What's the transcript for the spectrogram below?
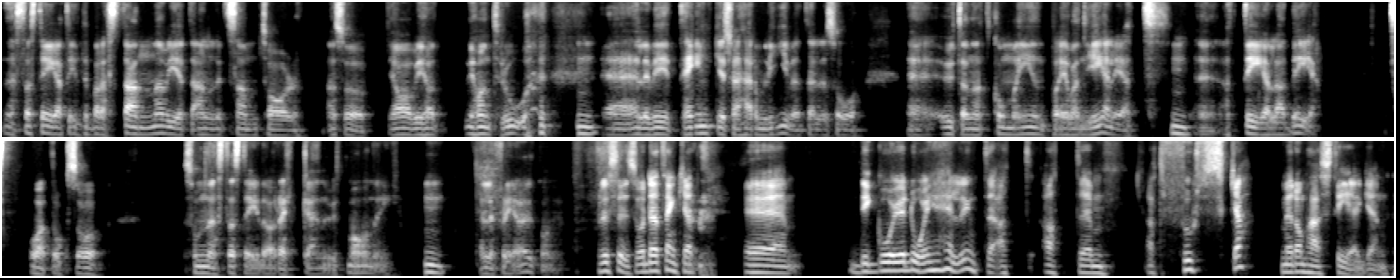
nästa steg att inte bara stanna vid ett andligt samtal. Alltså, ja, vi har, vi har en tro. Mm. Eh, eller vi tänker så här om livet eller så. Eh, utan att komma in på evangeliet. Mm. Eh, att dela det. Och att också som nästa steg då räcka en utmaning. Mm. Eller flera utmaningar. Precis, och där tänker jag att eh, det går ju då heller inte att, att, eh, att fuska med de här stegen.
